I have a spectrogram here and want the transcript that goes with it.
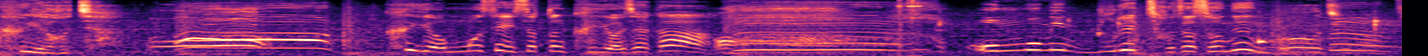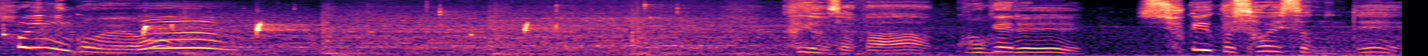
그 여자. 그 연못에 있었던 그 여자가 온몸이 물에 젖어서는 서 있는 거예요. 그 여자가 고개를 숙이고 서 있었는데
